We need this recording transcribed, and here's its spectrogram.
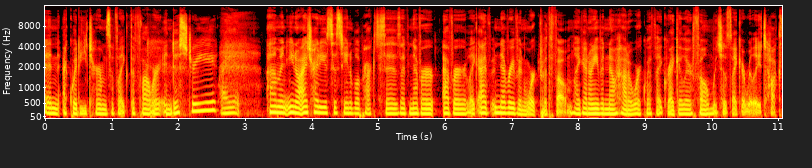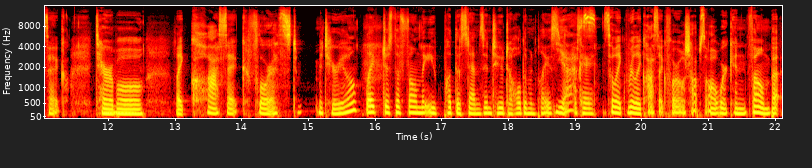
in equity terms of like the flower industry. Right. Um, and you know, I try to use sustainable practices. I've never ever like I've never even worked with foam. Like I don't even know how to work with like regular foam, which is like a really toxic, terrible, like classic florist material. Like just the foam that you put the stems into to hold them in place. Yes. Okay. So like really classic floral shops all work in foam, but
